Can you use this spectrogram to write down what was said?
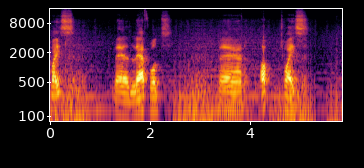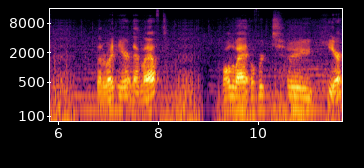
Twice. Then left once. Then up twice. Then right here. Then left. All the way over to here.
